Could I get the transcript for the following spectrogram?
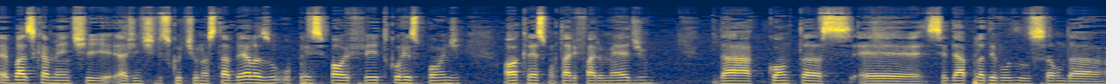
é, basicamente, a gente discutiu nas tabelas, o, o, principal efeito corresponde ao acréscimo tarifário médio da conta é, CDA pela devolução da,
